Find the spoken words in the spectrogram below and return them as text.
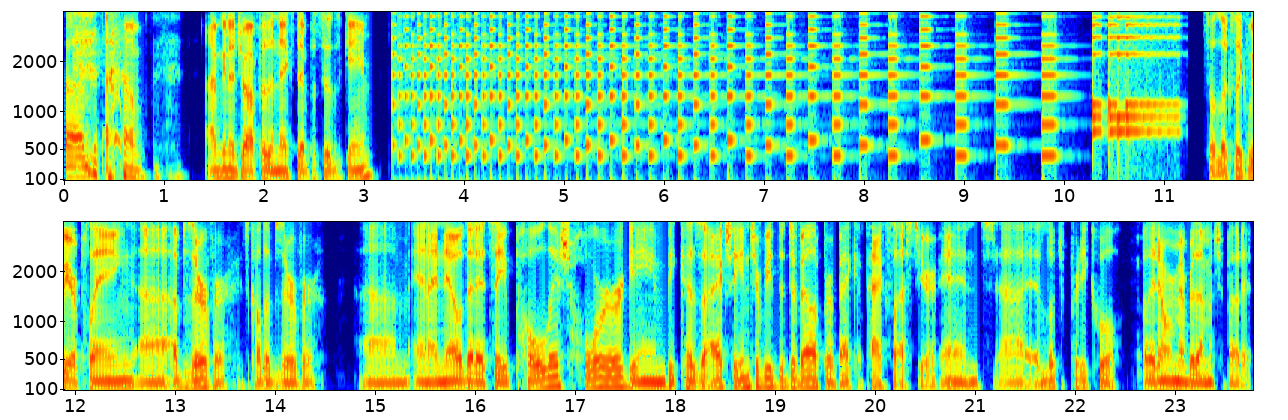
Um, um, I'm gonna draw for the next episode's game. So it looks like we are playing uh, Observer. It's called Observer. Um, and I know that it's a Polish horror game because I actually interviewed the developer back at PAX last year and uh, it looked pretty cool, but I don't remember that much about it.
